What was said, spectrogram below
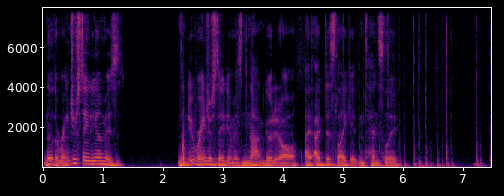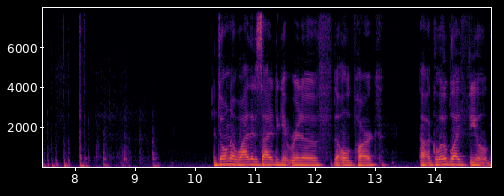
no, the Ranger Stadium is. The new Ranger Stadium is not good at all. I, I dislike it intensely. I don't know why they decided to get rid of the old park. Uh, Globe Life Field.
